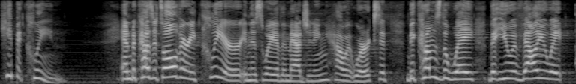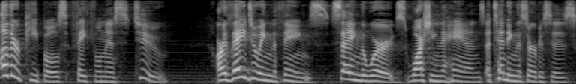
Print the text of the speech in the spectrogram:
keep it clean. And because it's all very clear in this way of imagining how it works, it becomes the way that you evaluate other people's faithfulness too. Are they doing the things, saying the words, washing the hands, attending the services,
